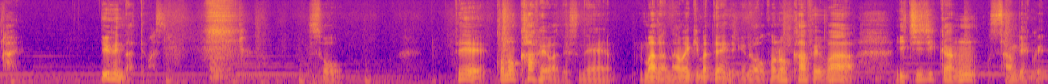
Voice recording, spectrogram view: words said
はい。っていうふうになってます。そう。でこのカフェはですねまだ名前決まってないんだけどこのカフェは1時間300円。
